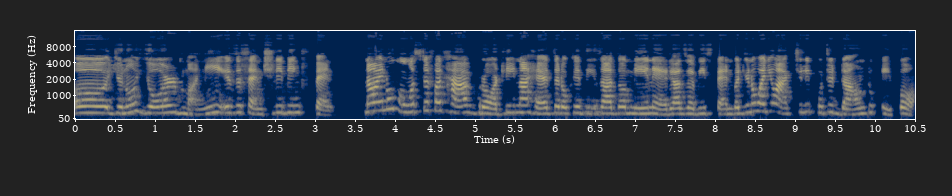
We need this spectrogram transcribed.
uh, you know your money is essentially being spent. Now I know most of us have broadly in our head that okay, these are the main areas where we spend, but you know when you actually put it down to paper,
